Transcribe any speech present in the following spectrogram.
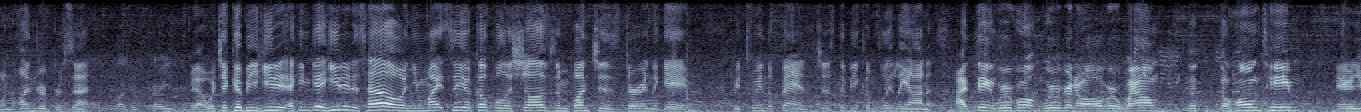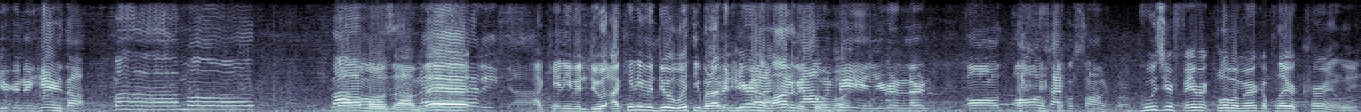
100%. Fucking crazy. Yeah, which it could be heated. It can get heated as hell, and you might see a couple of shoves and punches during the game between the fans. Just to be completely honest. I think we're we're gonna overwhelm the, the home team, and you're gonna hear the "Vamos, Vamos, Amer-" I can't even do it. I can't even do it with you, but I've been You hearing a lot of hang it out so with far. me, and you're gonna learn all all type of songs, bro. Who's your favorite Club America player currently?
